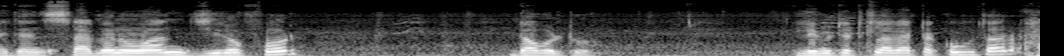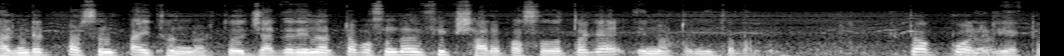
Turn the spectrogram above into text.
এই then seven one zero four double two limited club একটা কবুতর হান্ড্রেড পার্সেন্ট পাইথন নট তো যাদের এই নটটা পছন্দ হবে ফিক্স সাড়ে পাঁচ হাজার টাকায় এই নটটা নিতে পারবেন। টপ কোয়ালিটি একটা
